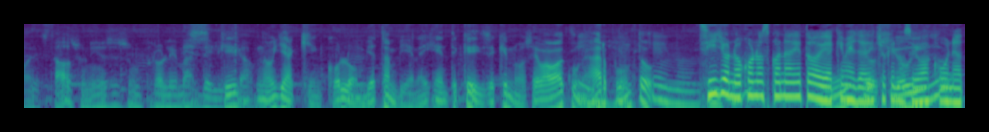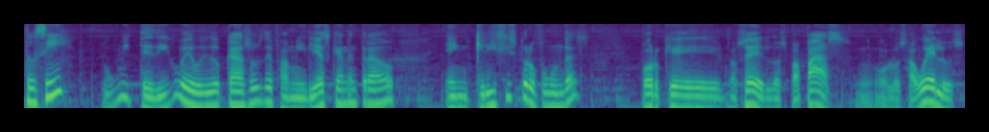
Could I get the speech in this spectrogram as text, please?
No, en Estados Unidos es un problema Es que, delicado. no, y aquí en Colombia también hay gente que dice que no se va a vacunar, Sí, punto. no. Sí, yo no conozco a nadie todavía que me haya dicho que no se vacuna. ¿Tú sí? Uy, te digo, he oído casos de familias que han entrado en crisis profundas porque, no sé, los papás o los abuelos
